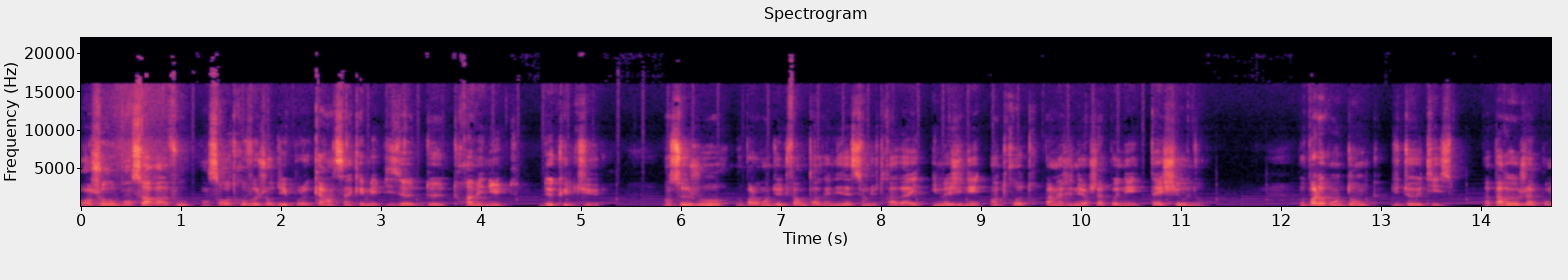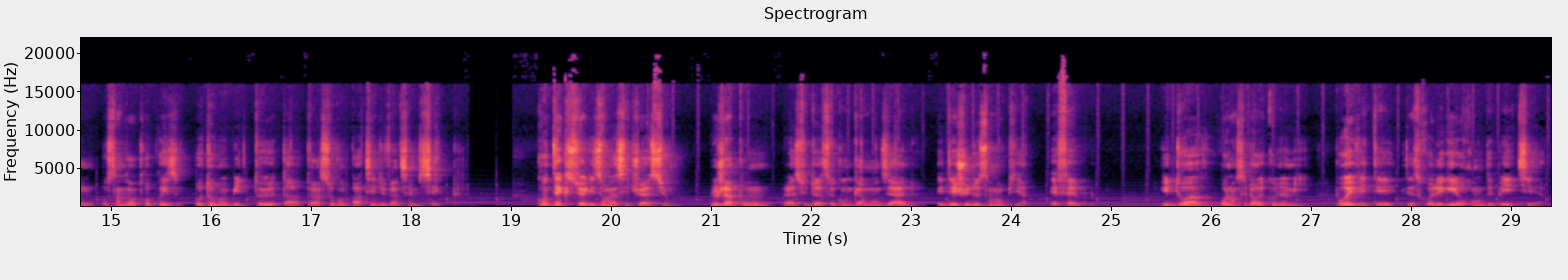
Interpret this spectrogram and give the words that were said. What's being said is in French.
Bonjour ou bonsoir à vous. On se retrouve aujourd'hui pour le 45e épisode de 3 minutes de culture. En ce jour, nous parlerons d'une forme d'organisation du travail imaginée entre autres par l'ingénieur japonais Taishi Ono. Nous parlerons donc du toyotisme, apparu au Japon au sein de l'entreprise automobile Toyota dans la seconde partie du XXe siècle. Contextualisons la situation. Le Japon, à la suite de la Seconde Guerre mondiale, est déchu de son empire et faible. Ils doivent relancer leur économie pour éviter d'être relégués au rang des pays tiers.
